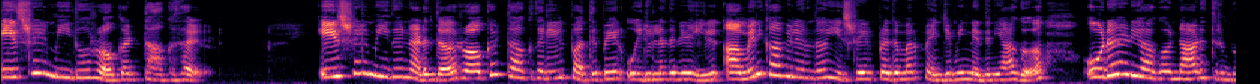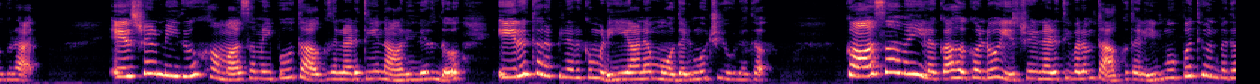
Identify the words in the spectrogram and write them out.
இஸ்ரேல் மீது ராக்கெட் தாக்குதல். இஸ்ரேல் மீது நடந்த ராக்கெட் தாக்குதலில் பத்து பேர் உயிரிழந்த நிலையில் அமெரிக்காவிலிருந்து இஸ்ரேல் பிரதமர் பெஞ்சமின் நெதனியாக உடனடியாக நாடு திரும்புகிறார். இஸ்ரேல் மீது ஹமாஸ் அமைப்பு தாக்குதல் நடத்திய நாளிலிருந்து இரு தரப்பினருக்கும் இடையேயான மோதல் முற்றியுள்ளது. காசாவை இலக்காக கொண்டு இஸ்ரேல் நடத்தி வரும் தாக்குதலில் முப்பத்தி ஒன்பது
